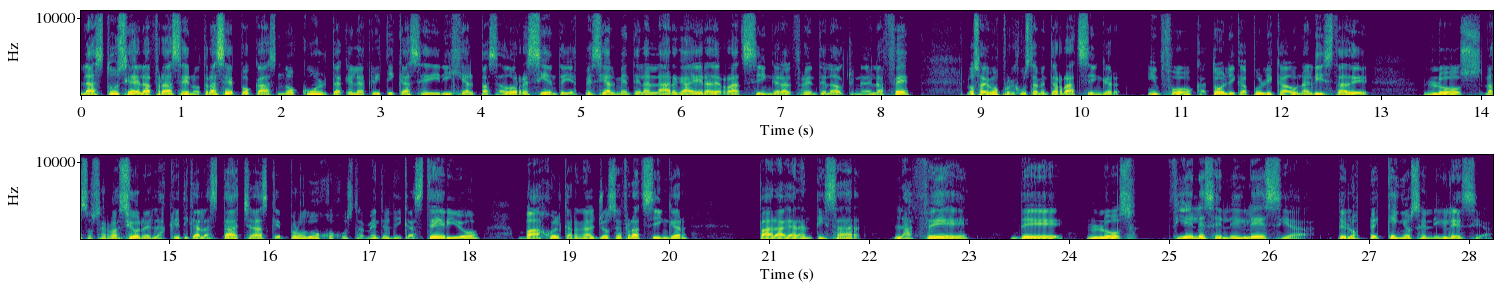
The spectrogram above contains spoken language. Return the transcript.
La astucia de la frase en otras épocas no oculta que la crítica se dirige al pasado reciente y especialmente la larga era de Ratzinger al frente de la doctrina de la fe. Lo sabemos porque justamente Ratzinger, Info Católica, ha publicado una lista de las observaciones, las críticas, las tachas que produjo justamente el dicasterio bajo el cardenal Joseph Ratzinger para garantizar la fe de los fieles en la iglesia, de los pequeños en la iglesia.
